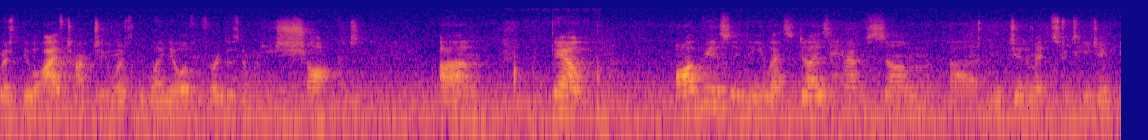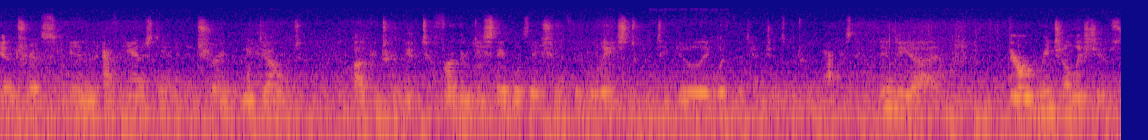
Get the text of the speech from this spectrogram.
most of the people I've talked to, most of the people I know of who've heard those numbers are shocked. Um, Now, obviously, the U.S. does have some uh, legitimate strategic interest in Afghanistan in ensuring that we don't uh, contribute to further destabilization of the Middle East, particularly with the tensions between Pakistan and India. And there are regional issues.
